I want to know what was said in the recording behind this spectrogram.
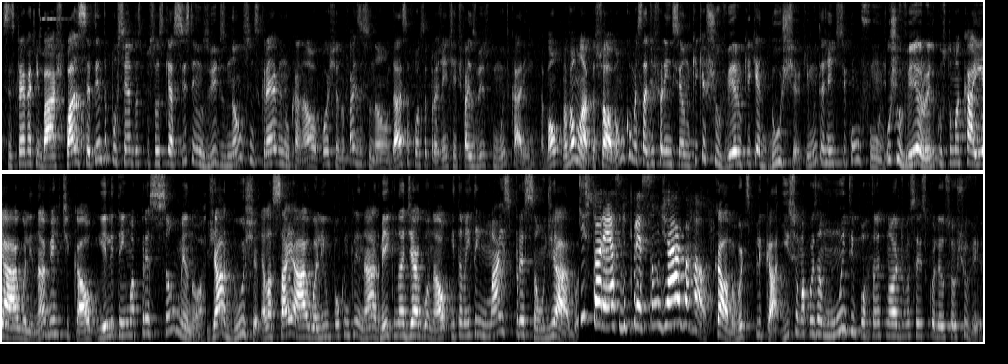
se inscreve aqui embaixo. Quase 70% das pessoas que assistem os vídeos não se inscrevem no canal. Poxa, não faz isso não, dá essa força pra gente, a gente faz os vídeos com muito carinho, tá bom? Mas vamos lá, pessoal, vamos começar diferenciando o que é chuveiro, o que é ducha, que muita gente se confunde. O chuveiro, ele costuma cair a água ali na vertical e ele tem uma pressão menor. Já a ducha, ela sai a água ali um pouco inclinada, meio que na diagonal e também tem mais pressão de água. Que história é essa de pressão de água, Ralph? Calma, eu vou te explicar. Isso é uma coisa muito importante na hora de você escolher o seu chuveiro.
